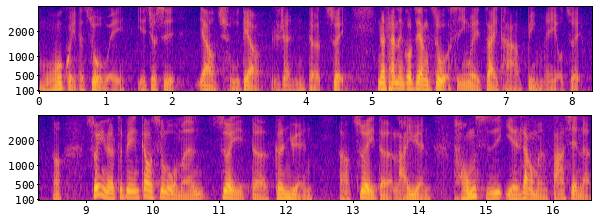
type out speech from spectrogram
魔鬼的作为，也就是要除掉人的罪。那他能够这样做，是因为在他并没有罪啊，所以呢，这边告诉了我们罪的根源啊，罪的来源，同时也让我们发现了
